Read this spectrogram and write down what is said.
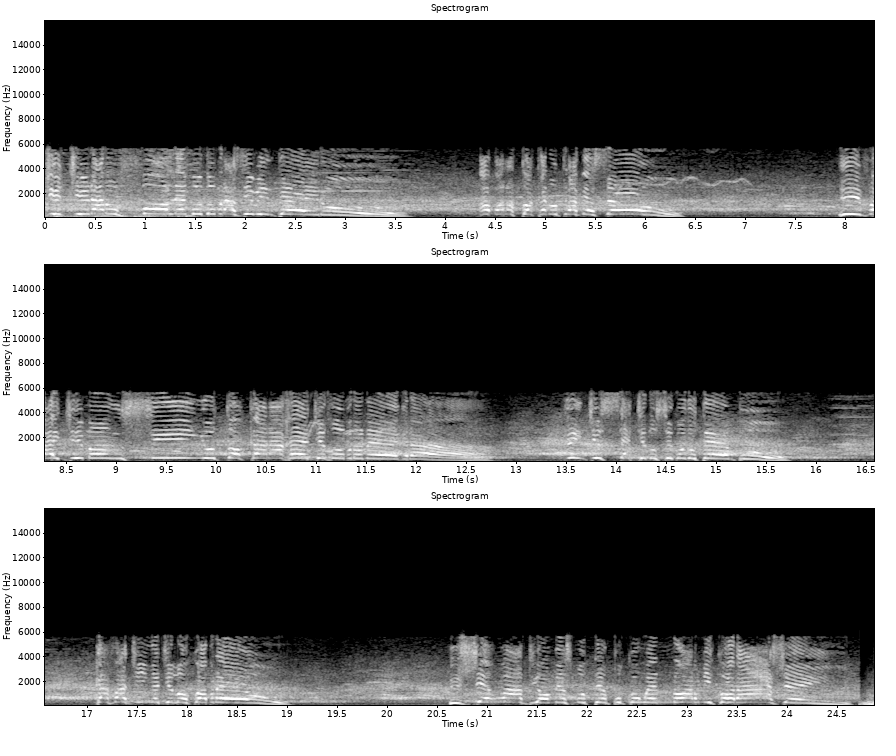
Tirar o fôlego do Brasil inteiro. A bola toca no travessão. E vai de mansinho tocar a rede rubro-negra. 27 do segundo tempo. Cavadinha de louco Abreu. Gelado e ao mesmo tempo com enorme coragem.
